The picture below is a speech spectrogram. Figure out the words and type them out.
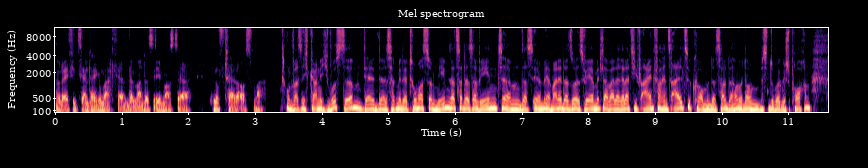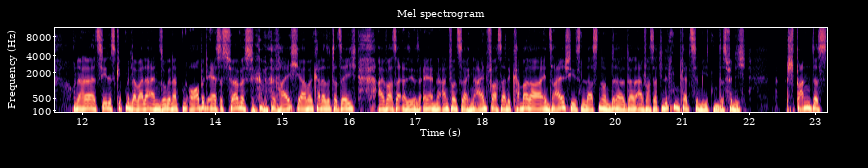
oder effizienter gemacht werden, wenn man das eben aus der Luft heraus macht. Und was ich gar nicht wusste, der, das hat mir der Thomas so im Nebensatz hat das erwähnt, ähm, dass er, er meinte da so, es wäre mittlerweile relativ einfach ins All zu kommen. Das, da haben wir doch ein bisschen drüber gesprochen. Und dann hat er erzählt, es gibt mittlerweile einen sogenannten Orbit as a Service Bereich. Ja, man kann also tatsächlich einfach, also in Anführungszeichen einfach seine Kamera ins All schießen lassen und äh, dann einfach Satellitenplätze mieten. Das finde ich spannend, dass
